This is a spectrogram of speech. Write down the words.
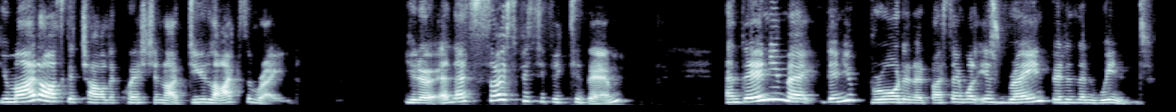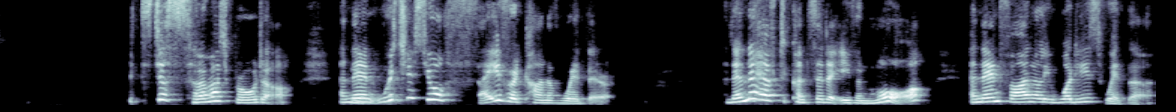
you might ask a child a question like, Do you like the rain? You know, and that's so specific to them. And then you make, then you broaden it by saying, Well, is rain better than wind? It's just so much broader. And mm. then, yeah. which is your favorite kind of weather? And then they have to consider even more. And then finally, what is weather?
